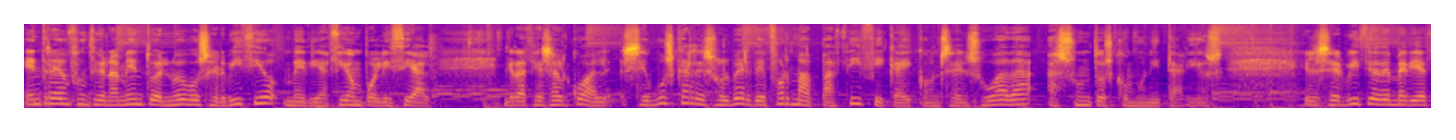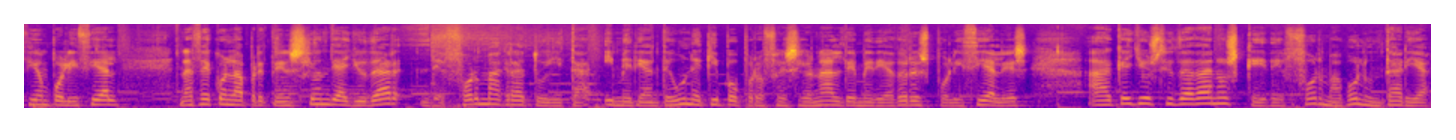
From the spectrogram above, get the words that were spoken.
entra en funcionamiento el nuevo servicio Mediación Policial, gracias al cual se busca resolver de forma pacífica y consensuada asuntos comunitarios. El servicio de mediación policial nace con la pretensión de ayudar de forma gratuita y mediante un equipo profesional de mediadores policiales a aquellos ciudadanos que de forma voluntaria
